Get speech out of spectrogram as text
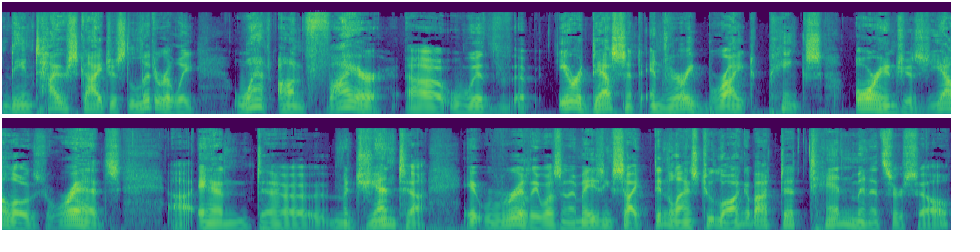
the entire sky just literally went on fire uh, with uh, iridescent and very bright pinks, oranges, yellows, reds uh, and uh, magenta. It really was an amazing sight. Didn't last too long, about uh, 10 minutes or so,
